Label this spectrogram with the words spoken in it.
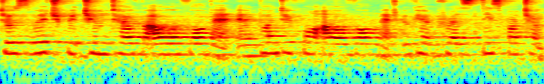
To switch between 12-hour format and 24-hour format, you can press this button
